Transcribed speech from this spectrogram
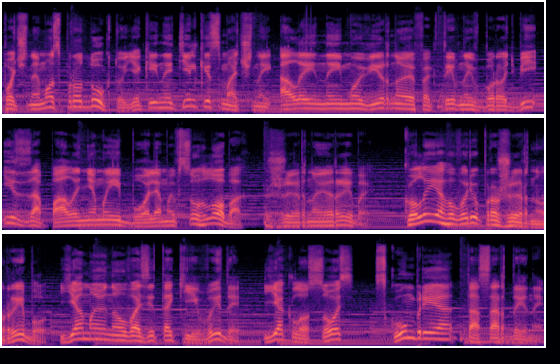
Почнемо з продукту, який не тільки смачний, але й неймовірно ефективний в боротьбі із запаленнями і болями в суглобах жирної риби. Коли я говорю про жирну рибу, я маю на увазі такі види, як лосось, скумбрія та сардини.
